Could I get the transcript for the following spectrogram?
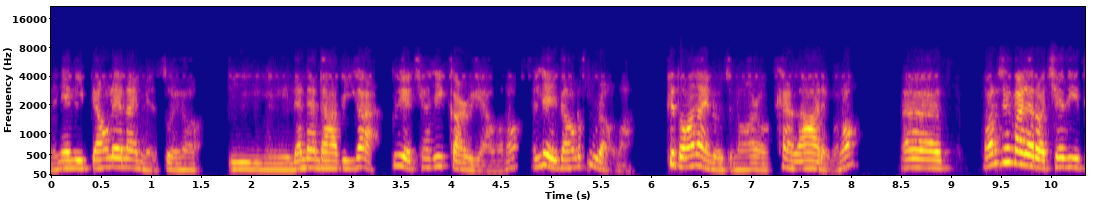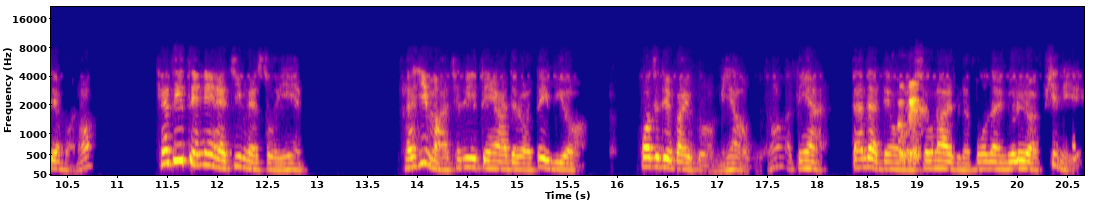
နည်းနည်းလေးပြောင်းလဲလိုက်မယ်ဆိုရင်တော့ဒီလန်ဒန်ဒါဘီကသူ့ရဲ့ Chelsea career ပေါ့နော်အလေအကြောင်းတစ်ခုတော့မှဖြစ်သွားနိုင်လို့ကျွန်တော်ကတော့ခံစားရတယ်ပေါ့နော်အဲနောက်တစ်ချက်ကကျတော့ Chelsea အသင်းပေါ့နော် Chelsea အသင်းနဲ့ကြည့်မယ်ဆိုရင် လက်ရှိမှာ Chelsea အသင်းကကျတော့တိတ်ပြီးတော့ positive vibe တော့မရဘူးเนาะအတင်းကတန်းတက်တင်းကိုလည်းရှုံးလာတယ်ဆိုတဲ့ပုံစံမျိုးလေးတော့ဖြစ်နေတယ်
